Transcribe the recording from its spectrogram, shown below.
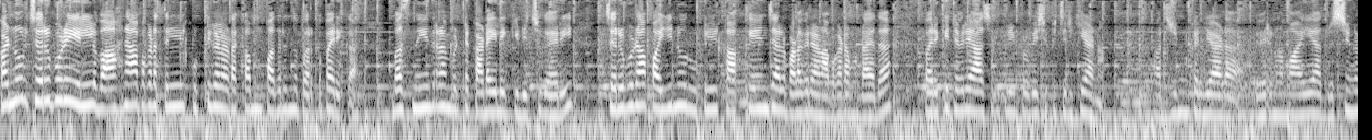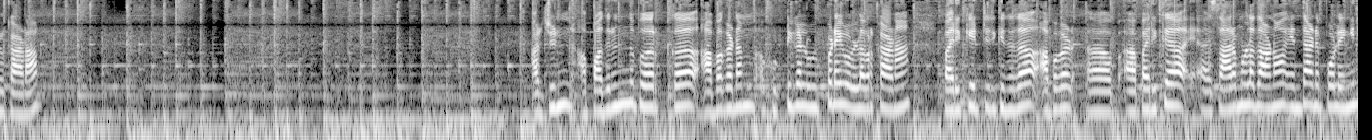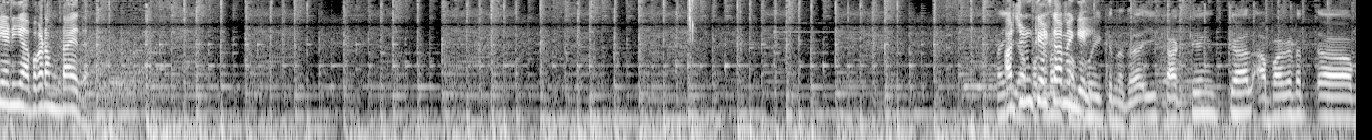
കണ്ണൂർ ചെറുപുഴയിൽ വാഹനാപകടത്തിൽ കുട്ടികളടക്കം പതിനൊന്ന് പേർക്ക് പരിക്ക്. ബസ് നിയന്ത്രണം വിട്ട് കടയിലേക്ക് ഇടിച്ചു കയറി ചെറുപുഴ പയ്യന്നൂർ റൂട്ടിൽ കാക്കയഞ്ചാൽ വളവിലാണ് അപകടമുണ്ടായത്. പരിക്കേറ്റവരെ ആശുപത്രിയിൽ പ്രവേശിപ്പിച്ചിരിക്കുകയാണ്. അർജുൻ കല്യാട് വിവരങ്ങളുമായി ആ ദൃശ്യങ്ങൾ കാണാം. അർജുൻ പതിനൊന്ന് പേർക്ക് അപകടം കുട്ടികൾ ഉൾപ്പെടെയുള്ളവർക്കാണ് പരിക്കേറ്റിരിക്കുന്നത്. അപകട പരിക്ക് സാരമുള്ളതാണോ? എന്താണ് ഇപ്പോൾ എങ്ങനെയാണ് ഈ അപകടം ഉണ്ടായത്? അർജുൻ കേൾക്കാമെങ്കിൽ. സംഭവിക്കുന്നത് ഈ കക്കയങ്കാൽ അപകട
